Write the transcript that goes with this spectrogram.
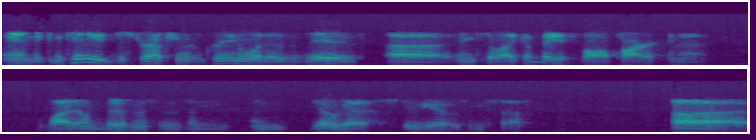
and the continued destruction of Greenwood as it is uh, into like a baseball park and a white-owned businesses and, and yoga studios and stuff uh,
